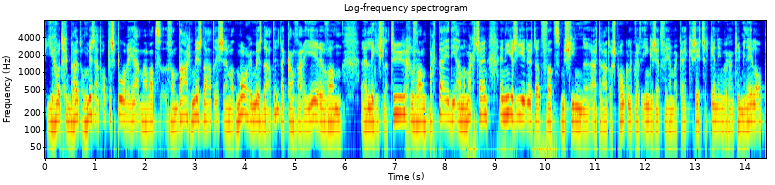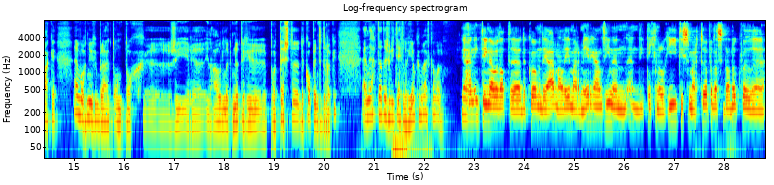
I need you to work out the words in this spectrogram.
je wordt gebruikt om misdaad op te sporen. Ja, maar wat vandaag misdaad is en wat morgen misdaad is, dat kan variëren van uh, legislatuur, van partijen die aan de macht zijn. En hier zie je dus dat wat misschien uh, uiteraard oorspronkelijk werd ingezet van ja, maar kijk, gezichtsherkenning, we gaan criminelen oppakken. En wordt nu gebruikt om toch uh, zeer inhoudelijk nuttige protesten de kop in te drukken. En ja, dat is hoe die technologie ook gebruikt kan worden. Ja, en ik denk dat we dat de komende jaren alleen maar meer gaan zien. En, en die technologie, het is maar te dat ze dan ook wel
